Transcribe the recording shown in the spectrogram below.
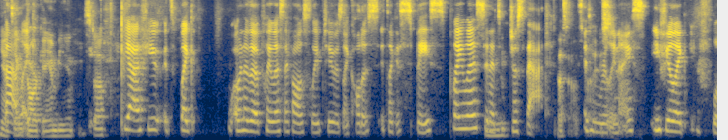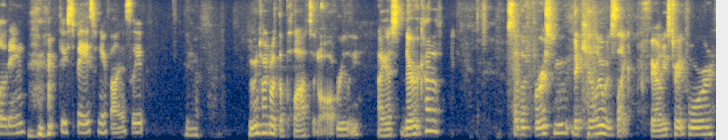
yeah, it's that, like, like- dark ambient stuff. Yeah, if you, it's like one of the playlists I fall asleep to is like called a. It's like a space playlist, and it's just that. That sounds. It's nice. really nice. You feel like you're floating through space when you're falling asleep. Yeah. We haven't talked about the plots at all, really. I guess they're kind of. So the first movie, The Killer, was like fairly straightforward,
